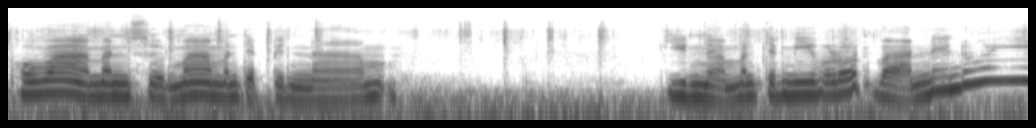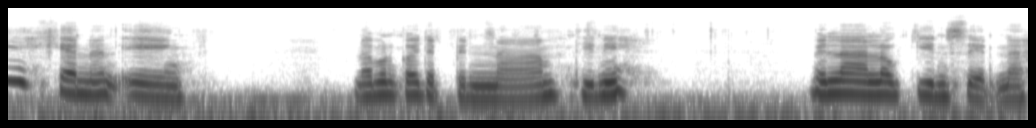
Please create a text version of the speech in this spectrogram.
เพราะว่ามันส่วนมากมันจะเป็นน้ำกินอะ มันจะมีรสหวานน้อยๆแค่นั้นเอง แล้วมันก็จะเป็นน้ำทีนี้ เวลาเรากินเสร็จนะ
